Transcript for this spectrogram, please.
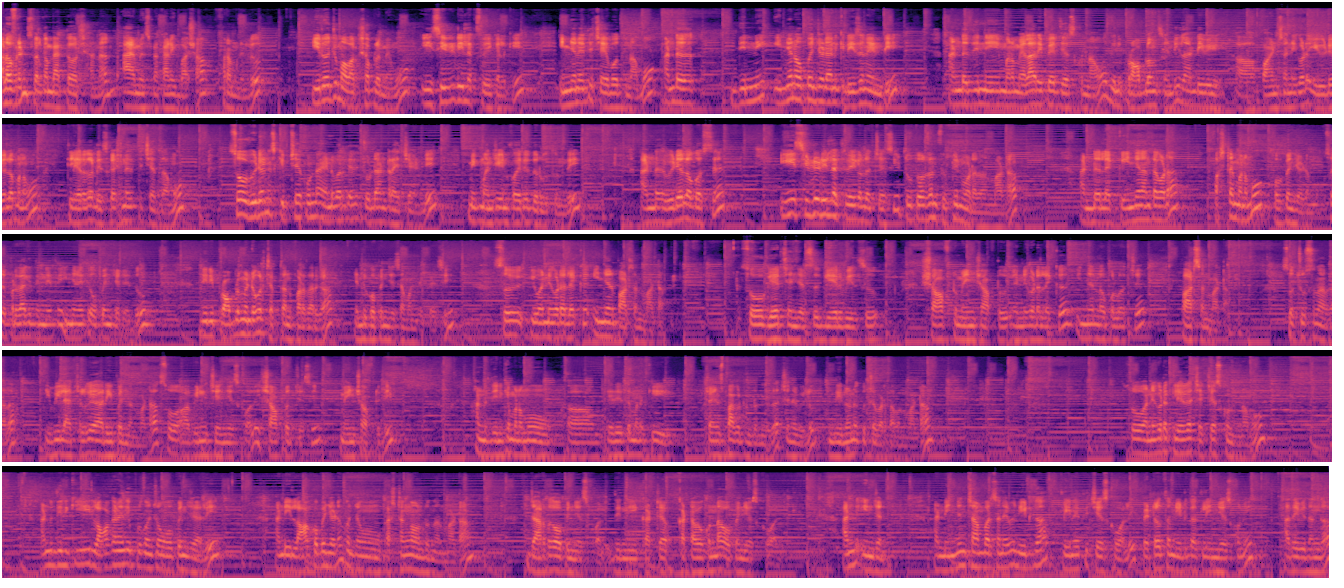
Hello friends welcome back to our channel I'm miss mechanic Basha from Nellore ఈరోజు మా వర్క్షాప్లో మేము ఈ city deluxe వెహికల్కి ఇంజన్ అయితే చేయబోతున్నాము. అండ్ దీన్ని ఇంజన్ ఓపెన్ చేయడానికి రీజన్ ఏంటి? అండ్ దీన్ని మనం ఎలా రిపేర్ చేసుకున్నాము? దీని ప్రాబ్లమ్స్ ఏంటి? ఇలాంటివి పాయింట్స్ అన్నీ కూడా ఈ వీడియోలో మనము క్లియర్గా డిస్కషన్ అయితే చేద్దాము. సో వీడియోని స్కిప్ చేయకుండా ఎండ్ వరకు అయితే చూడడానికి ట్రై చేయండి. మీకు మంచి ఇన్ఫో అయితే దొరుకుతుంది. అండ్ వీడియోలోకి వస్తే ఈ సిటీ డీలక్స్ వెహికల్ వచ్చేసి టూ థౌజండ్ ఫిఫ్టీన్ మోడల్ అనమాట అండ్ లైక్ ఇంజన్ అంతా కూడా ఫస్ట్ టైం మనము ఓపెన్ చేయడము. సో ఇప్పటిదాకా దీన్ని అయితే ఇంజన్ అయితే ఓపెన్ చేయలేదు. దీని ప్రాబ్లం ఏంటో కూడా చెప్తాను ఫర్దర్గా. ఎందుకు ఓపెన్ చేసామని చెప్పేసి. సో ఇవన్నీ కూడా లైక్ ఇంజన్ పార్ట్స్ అనమాట so gear changers gear wheels shaft main shaft ఇవన్నీ కూడా లైక్ ఇంజన్ లోపల వచ్చే పార్ట్స్ అనమాట సో చూస్తున్నారు కదా ఈ వీల్ యాక్చువల్గా అరిగిపోయింది అనమాట సో ఆ వీల్ని చేంజ్ చేసుకోవాలి. షాఫ్ట్ వచ్చేసి మెయిన్ షాఫ్ట్ ఇది అండ్ దీనికి మనము ఏదైతే మనకి ట్రైన్స్ పాకెట్ ఉంటుంది కదా చిన్న వీలు. దీనిలోనే కూర్చోబెడతాం అనమాట సో అన్నీ కూడా క్లియర్గా చెక్ చేసుకుంటున్నాము. అండ్ దీనికి లాక్ అనేది ఇప్పుడు కొంచెం ఓపెన్ చేయాలి. అండ్ ఈ లాక్ ఓపెన్ చేయడం కొంచెం కష్టంగా ఉంటుందన్నమాట. జాగ్రత్తగా ఓపెన్ చేసుకోవాలి. దీన్ని కట్ కట్ అవ్వకుండా ఓపెన్ చేసుకోవాలి. And engine. And engine chambers అనేవి నీట్గా క్లీన్ అయితే చేసుకోవాలి. పెట్రోల్తో నీట్గా క్లీన్ చేసుకొని అదేవిధంగా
